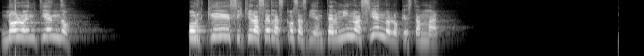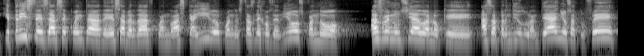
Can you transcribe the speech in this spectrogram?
no lo entiendo. ¿Por qué si quiero hacer las cosas bien termino haciendo lo que está mal? Y qué triste es darse cuenta de esa verdad cuando has caído, cuando estás lejos de Dios, cuando has renunciado a lo que has aprendido durante años, a tu fe.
